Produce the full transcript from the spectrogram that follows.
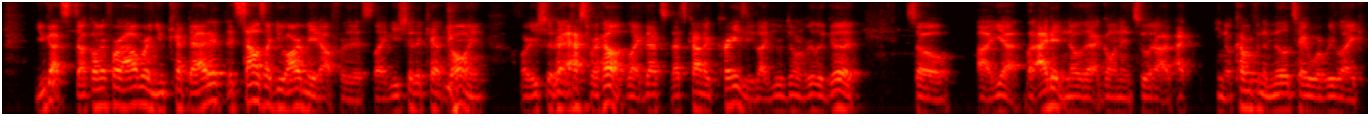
you got stuck on it for an hour and you kept at it. It sounds like you are made out for this. Like you should have kept going or you should have asked for help. Like that's that's kind of crazy. Like you were doing really good. So uh, yeah, but I didn't know that going into it. I, I you know coming from the military where we like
